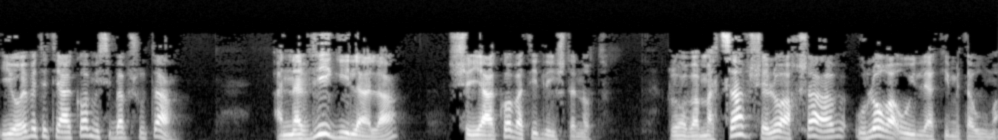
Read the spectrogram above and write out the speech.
היא אוהבת את יעקב מסיבה פשוטה. הנביא גילה לה שיעקב עתיד להשתנות. כלומר, במצב שלו עכשיו, הוא לא ראוי להקים את האומה.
